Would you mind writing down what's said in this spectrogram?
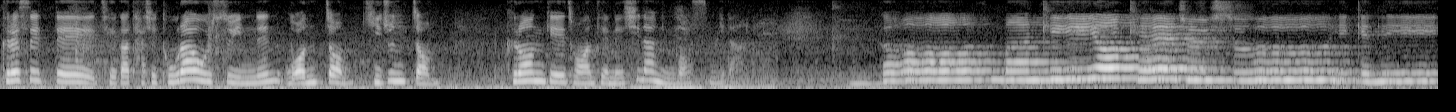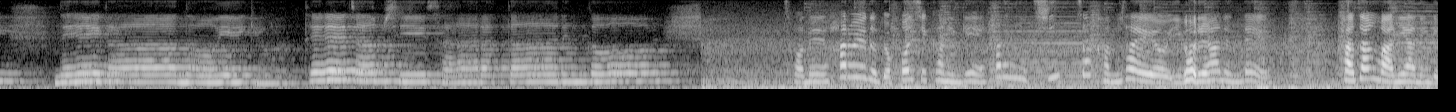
그랬을 때 제가 다시 돌아올 수 있는 원점, 기준점, 그런 게 저한테는 신앙인 것 같습니다. 그것만 기억해 줄 수 있겠니? 내가 너의 곁에 잠시 살았다는 걸. 저는 하루에도 몇 번씩 하는 게 하느님 진짜 감사해요 이거를 하는데. 가장 많이 하는 게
